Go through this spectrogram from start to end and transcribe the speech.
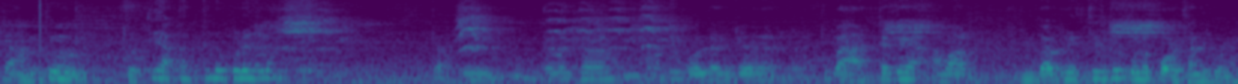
তা আমি তো সত্যি আঘাত থেকে পড়ে গেলাম। তখন দেবতা আমাকে বললেন যে তুমি আজ থেকে আমার মুখাভিনেত্রীকে কোনো পয়সা নেব না।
